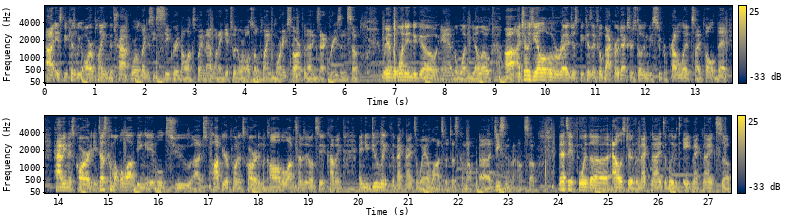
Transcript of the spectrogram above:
uh, is because we are playing the Trap World Legacy Secret, and I'll explain that when I get to it. And we're also playing Morningstar for that exact reason. So we have the one indigo and the one yellow. Uh, I chose yellow over red just because I feel back row decks are still going to be super prevalent. So I felt that having this card, it does come up a lot, being able to uh, just pop your opponent's card in the column. A lot of times I don't see it coming, and you do link the Mekk-Knight Knights away a lot, so it does come up a decent amount. So that's it for the Aleister and the Mekk-Knights. I believe it's eight Mekk-Knights, so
